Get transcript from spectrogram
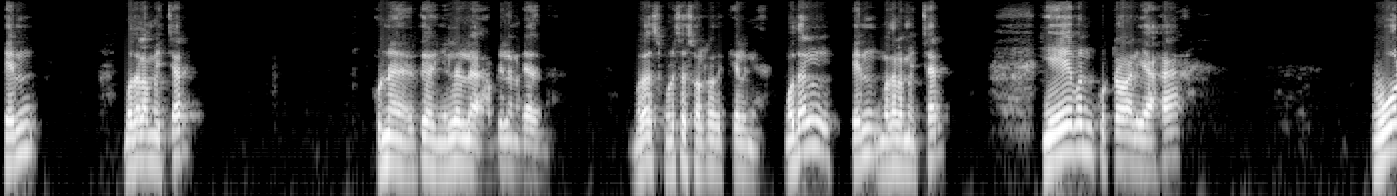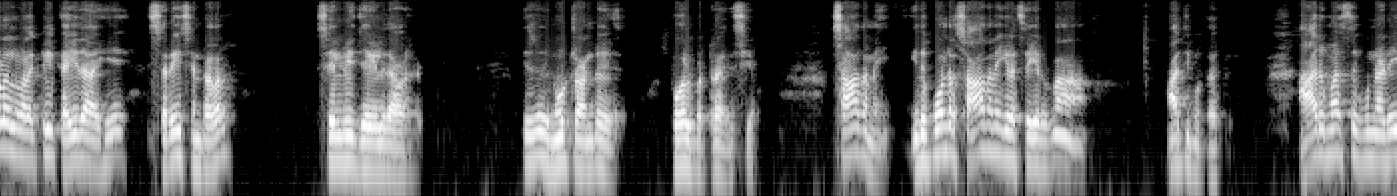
பெண் முதலமைச்சர் ஒன்று எடுத்துக்காதீங்க இல்லை இல்லை அப்படிலாம் கிடையாதுங்க. முதல் முழுச சொல்றதை கேளுங்க. முதல் பெண் முதலமைச்சர் ஏவன் குற்றவாளியாக ஊழல் வழக்கில் கைதாகி சிறை சென்றவர் செல்வி ஜெயலலிதா அவர்கள். இது நூற்றாண்டு புகழ்பெற்ற விஷயம். சாதனை. இது போன்ற சாதனைகளை செய்கிறது தான் அதிமுகக்கு ஆறு மாதத்துக்கு முன்னாடி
